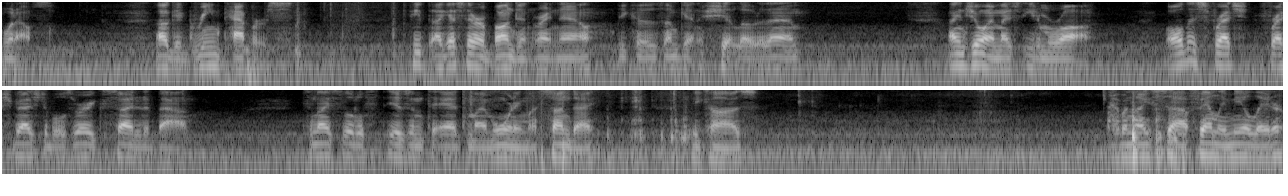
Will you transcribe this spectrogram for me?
what else? I'll get green peppers. People, I guess they're abundant right now because I'm getting a shitload of them. I enjoy them. I just eat them raw. All this fresh, fresh vegetables. Very excited about. It's a nice little ism to add to my morning, my Sunday, because I have a nice uh, family meal later.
